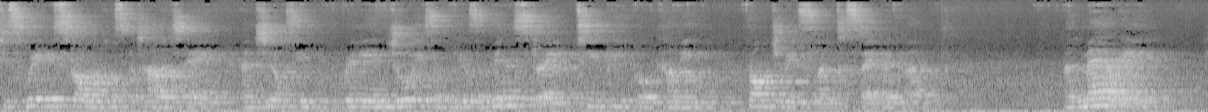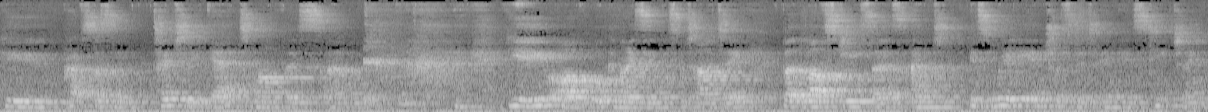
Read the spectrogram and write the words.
She's really strong in hospitality, and she obviously really enjoys and feels a ministry to people coming from Jerusalem to stay with them. And Mary, who perhaps doesn't totally get Martha's um, view of organising hospitality, but loves Jesus and is really interested in his teaching.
